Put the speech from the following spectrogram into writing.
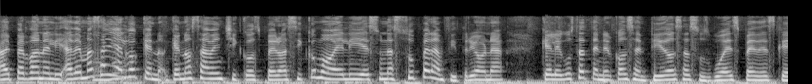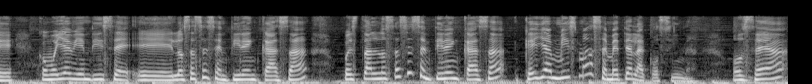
Ay, perdón, Eli. Además hay algo que no, que no saben, chicos, pero así como Eli es una súper anfitriona, que le gusta tener consentidos a sus huéspedes, que, como ella bien dice, eh, los hace sentir en casa, pues tal los hace sentir en casa que ella misma se mete a la cocina. O sea,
